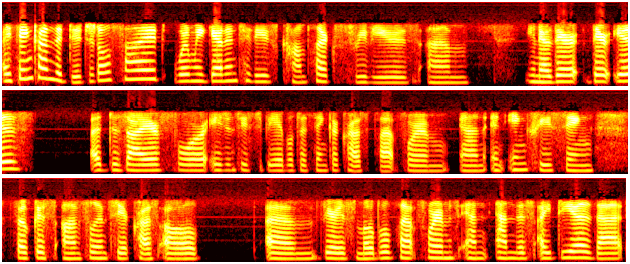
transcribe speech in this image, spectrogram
I think on the digital side, when we get into these complex reviews, um, you know, there there is a desire for agencies to be able to think across platform and an increasing focus on fluency across all um, various mobile platforms, and and this idea that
